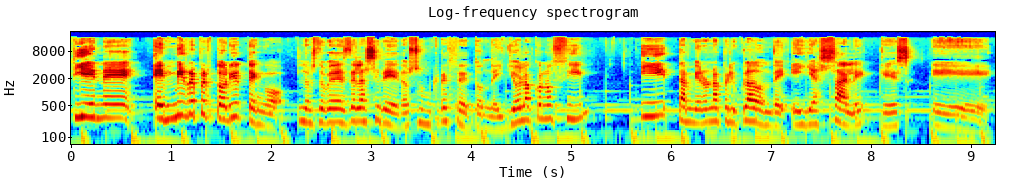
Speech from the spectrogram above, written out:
tiene en mi repertorio tengo los DVDs de la serie Dawson Crece donde yo la conocí y también una película donde ella sale, que es eh,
